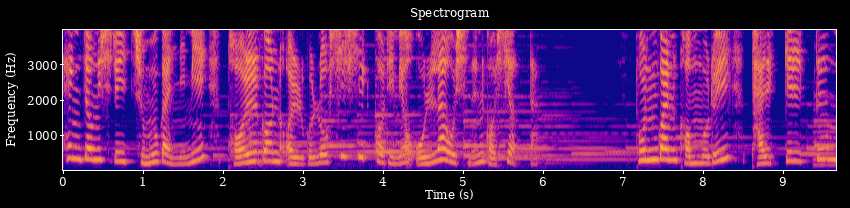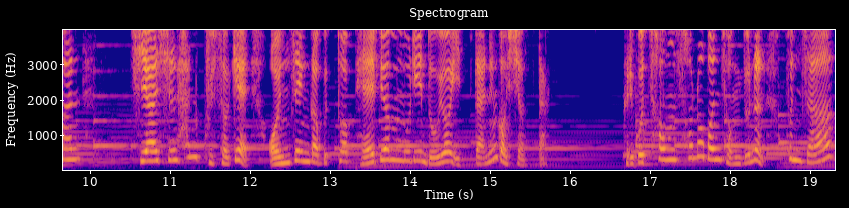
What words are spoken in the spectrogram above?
행정실의 주무관님이 벌건 얼굴로 씩씩거리며 올라오시는 것이었다. 본관 건물의 발길 뜸한 지하실 한 구석에 언젠가부터 배변물이 놓여 있다는 것이었다. 그리고 처음 서너 번 정도는 혼자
